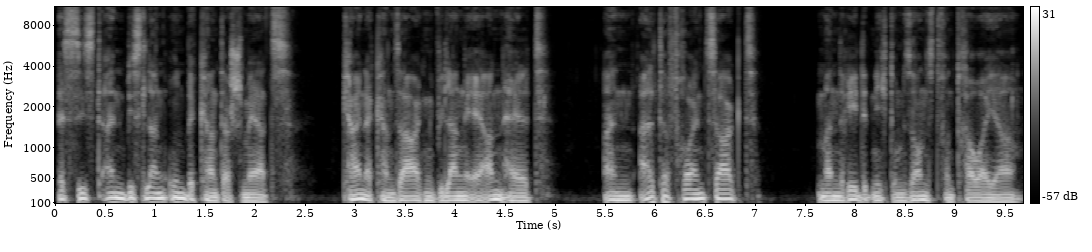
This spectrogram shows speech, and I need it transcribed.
Es ist ein bislang unbekannter Schmerz. Keiner kann sagen, wie lange er anhält. Ein alter Freund sagt, man redet nicht umsonst von Trauerjahr.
